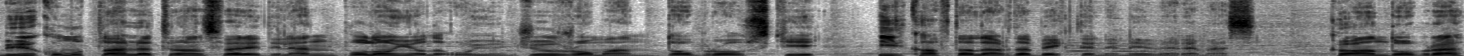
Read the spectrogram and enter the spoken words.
Büyük umutlarla transfer edilen Polonyalı oyuncu Roman Dobrowski ilk haftalarda bekleneni veremez. Kaan Dobra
